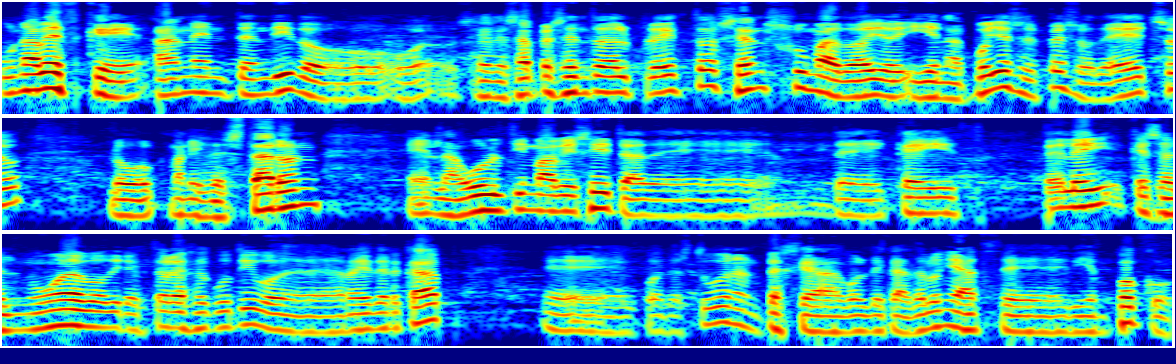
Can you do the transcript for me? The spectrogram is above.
una vez que han entendido o, se les ha presentado el proyecto, se han sumado a ello y el apoyo es expreso. De hecho, lo manifestaron en la última visita de, Keith Pelley, que es el nuevo director ejecutivo de Ryder Cup, eh, cuando estuvo en el PGA Gol de Cataluña hace bien poco.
